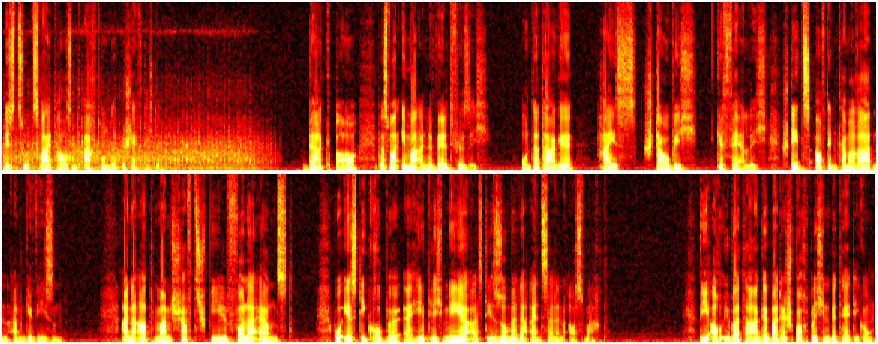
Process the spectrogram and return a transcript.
bis zu 2800 Beschäftigte. Bergbau, das war immer eine Welt für sich. Unter Tage heiß, staubig, gefährlich, stets auf den Kameraden angewiesen. Eine Art Mannschaftsspiel voller Ernst, wo erst die Gruppe erheblich mehr als die Summe der Einzelnen ausmacht. Wie auch über Tage bei der sportlichen Betätigung,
